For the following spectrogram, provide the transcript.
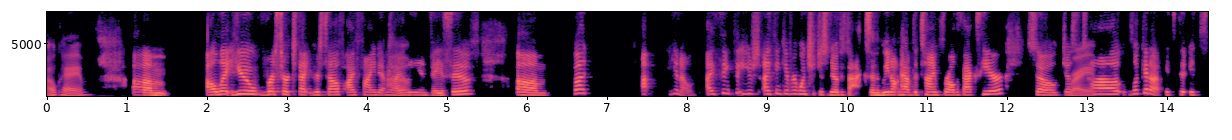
Okay. Um, I'll let you research that yourself. I find it Yeah. highly invasive, um, but uh, you know, I think that you. Sh- I think everyone should just know the facts, and we don't have the time for all the facts here. So just Right. uh, look it up. It's the, it's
